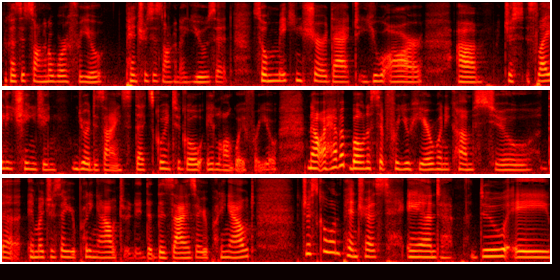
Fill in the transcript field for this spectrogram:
because it's not going to work for you. Pinterest is not going to use it. So making sure that you are um, just slightly changing your designs that's going to go a long way for you. Now i have a bonus tip for you here when it comes to the images that you're putting out the designs that you're putting out. Just go on pinterest and do a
